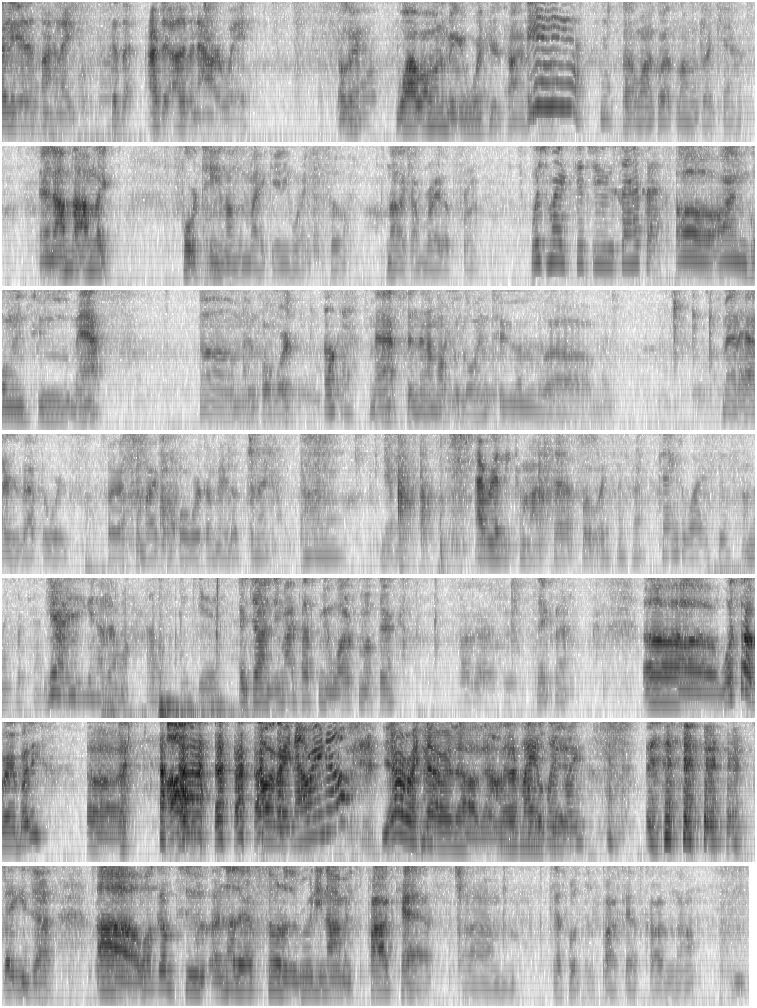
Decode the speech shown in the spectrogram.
earlier, that's fine. Like, cause I, I live an hour away. Okay. Well, I want to make it worth your time. Yeah, yeah, yeah. yeah. So I want to go as long as I can. And I'm not. I'm like 14 on the mic anyway, so it's not like I'm right up front. Which mic did you sign up at? Uh, I'm going to Mass, um, in Fort Worth, Okay. Mass, and then I'm also going to um, Mad Hatters afterwards. So I got two mics in Fort Worth. I'm headed up tonight. Oh, nice. Yeah, yeah. I rarely come out to Fort Worth. Can I get a water too? I'm like looking at. Yeah, that yeah, one. you can have that one. Oh, thank you. Hey, John, do you mind passing me a water from up there? I got you. Thanks, man. Uh, what's up, everybody? Uh, Oh. Oh, right now, right now. yeah, right now, right now. That Oh, last little bit. vaya. Thank you, John. Uh, welcome to another episode of the Rudy Nomics podcast. Um, that's what the podcast calls now.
